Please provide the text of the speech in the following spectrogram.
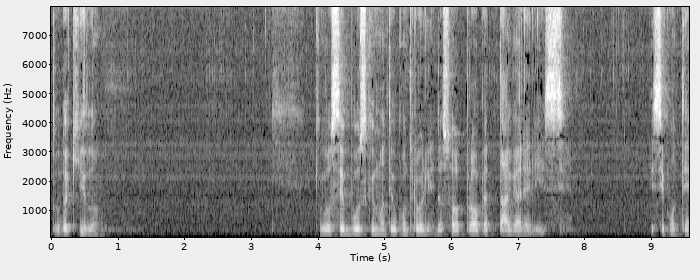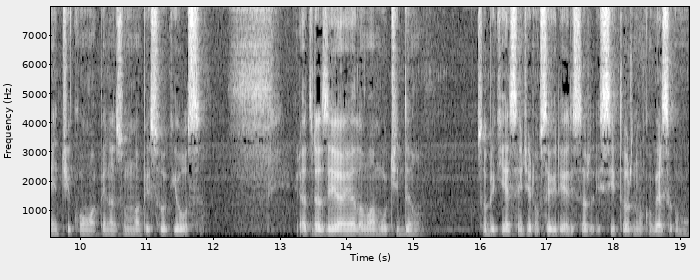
Tudo aquilo que você busca manter o controle da sua própria tagarelice e se contente com apenas uma pessoa que ouça, irá trazer a ela uma multidão sobre que recente era um segredo e se torna uma conversa comum.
